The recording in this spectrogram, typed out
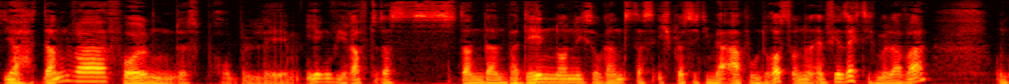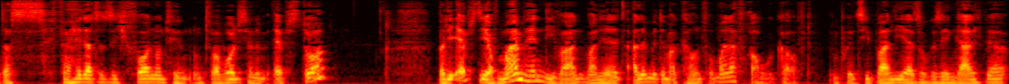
ja, dann war folgendes Problem. Irgendwie raffte das dann, dann bei denen noch nicht so ganz, dass ich plötzlich nicht mehr A. Rost, sondern N64 Müller war. Und das verhedderte sich vorne und hinten. Und zwar wollte ich dann im App Store, weil die Apps, die auf meinem Handy waren, waren ja jetzt alle mit dem Account von meiner Frau gekauft. Im Prinzip waren die ja so gesehen gar nicht mehr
